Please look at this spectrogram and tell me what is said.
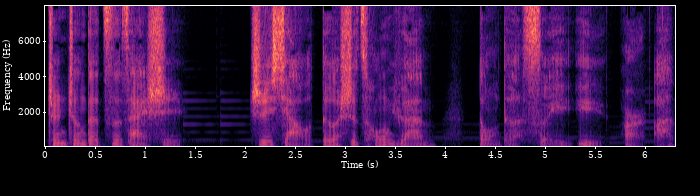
真正的自在是，知晓得失从缘。懂得随遇而安。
